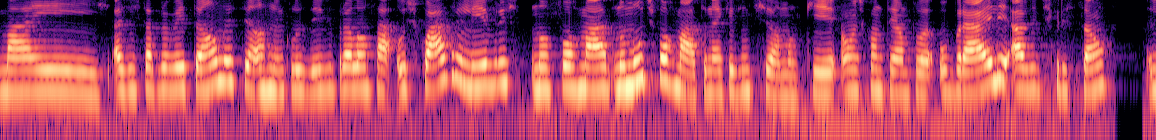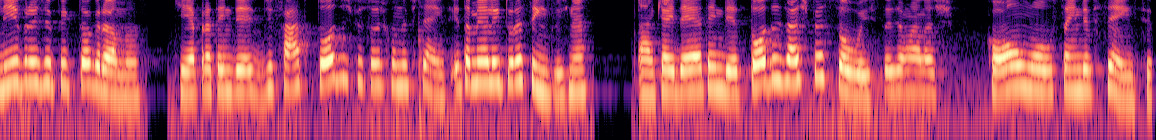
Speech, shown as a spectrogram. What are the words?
Mas a gente está aproveitando esse ano, inclusive, para lançar os quatro livros no formato, no multiformato, né, que a gente chama, que onde contempla o braille, audiodescrição, livros de pictograma, que é para atender de fato todas as pessoas com deficiência e também a leitura simples, né? Ah, que a ideia é atender todas as pessoas, sejam elas com ou sem deficiência.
